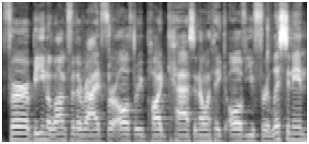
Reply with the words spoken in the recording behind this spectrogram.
for being along for the ride for all three podcasts. And I want to thank all of you for listening.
